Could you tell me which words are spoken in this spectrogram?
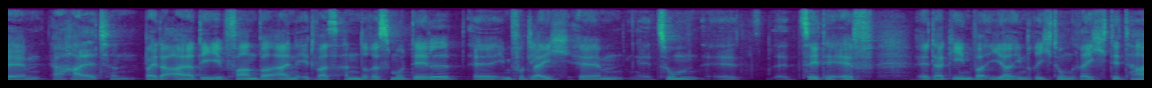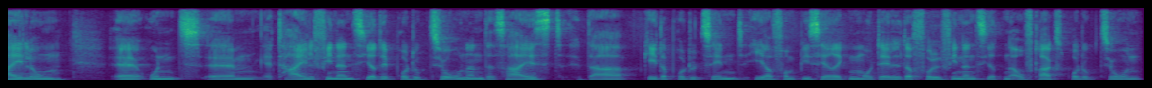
ähm, erhalten. Bei der ARD fahren wir ein etwas anderes Modell äh, im Vergleich ähm, zum ZDF. da gehen wir eher in Richtung Rechteteilung äh, und ähm, teilfinanzierte Produktionen. Das heißt, da geht der Produzent eher vom bisherigen Modell der vollfinanzierten Auftragsproduktion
